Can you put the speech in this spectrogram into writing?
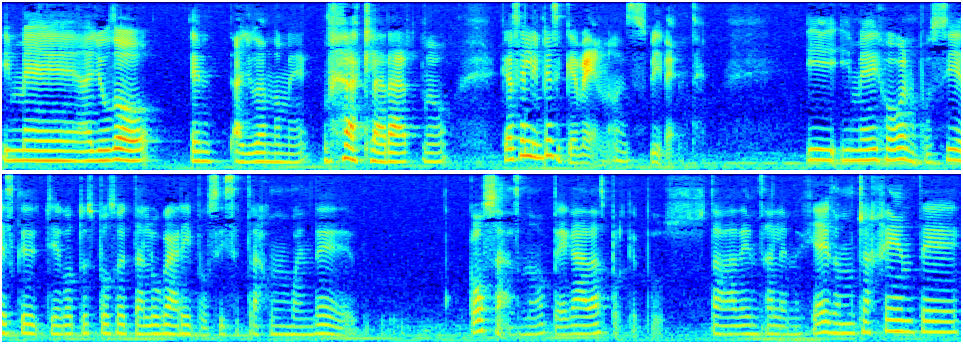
y me ayudó en, ayudándome a aclarar, ¿no? Que hace limpias y que ve, ¿no? Es vidente. Y, y me dijo, bueno, pues sí, es que llegó tu esposo de tal lugar y pues sí se trajo un buen de cosas, ¿no? Pegadas porque pues estaba densa la energía y o mucha gente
